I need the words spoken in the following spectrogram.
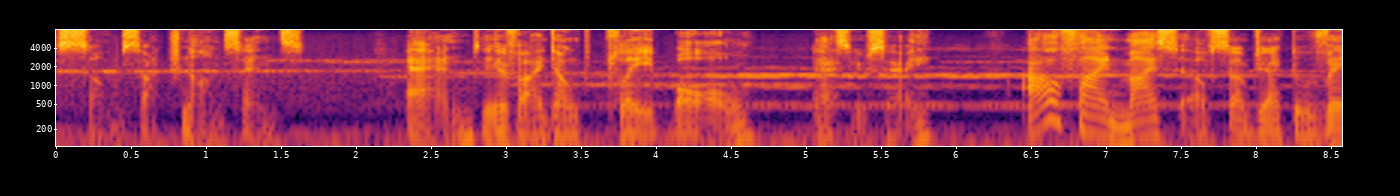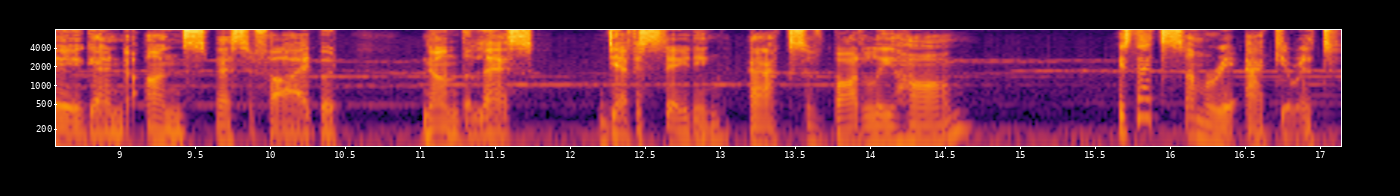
some such nonsense. And if I don't play ball, as you say, I'll find myself subject to vague and unspecified, but nonetheless devastating acts of bodily harm. Is that summary accurate?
